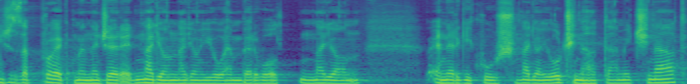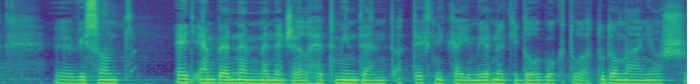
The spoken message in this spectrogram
És ez a projektmenedzser egy nagyon-nagyon jó ember volt, nagyon energikus, nagyon jól csinálta, amit csinált, viszont egy ember nem menedzselhet mindent, a technikai, mérnöki dolgoktól, a tudományos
